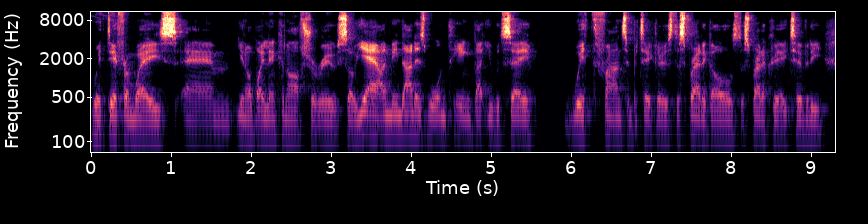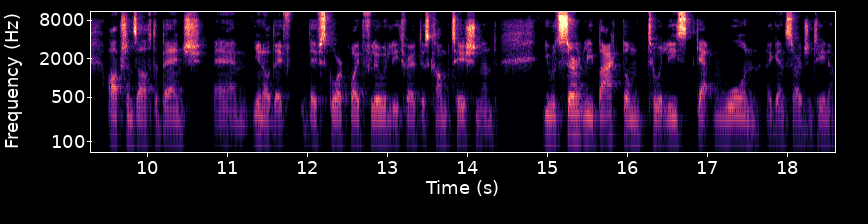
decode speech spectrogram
with different ways. Um, you know, by linking off Giroud. So yeah, I mean that is one thing that you would say with France in particular is the spread of goals, the spread of creativity, options off the bench. Um, you know they've they've scored quite fluidly throughout this competition, and you would certainly back them to at least get one against Argentina.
